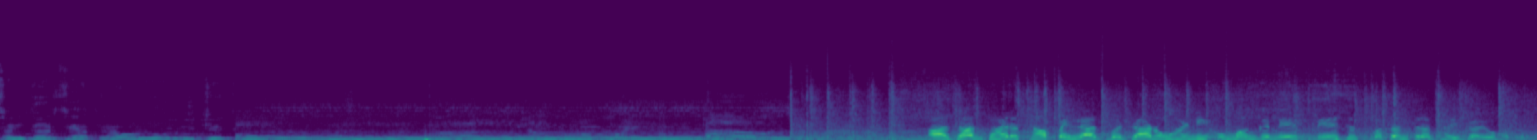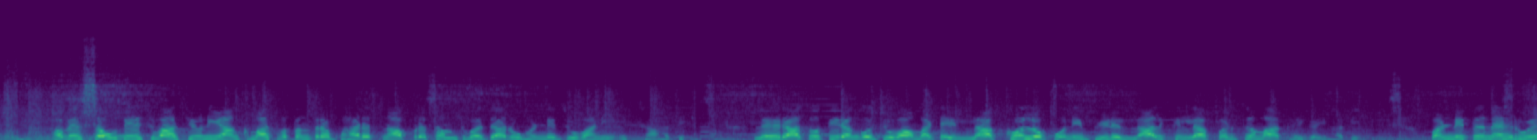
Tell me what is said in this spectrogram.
સંઘર્ષ યાત્રાઓનું વિદ્યુત આઝાદ ભારતના પહેલા ધ્વજારોહણની ઉમંગને દેશ સ્વતંત્ર થઈ ગયો હતો. હવે સૌ દેશવાસીઓની આંખમાં સ્વતંત્ર ભારતના પ્રથમ ધ્વજારોહણને જોવાની ઈચ્છા હતી. લહેરાતો તિરંગો જોવા માટે લાખો લોકોની ભીડ લાલ કિલ્લા પર જમા થઈ ગઈ હતી. પંડિત નહેરુએ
